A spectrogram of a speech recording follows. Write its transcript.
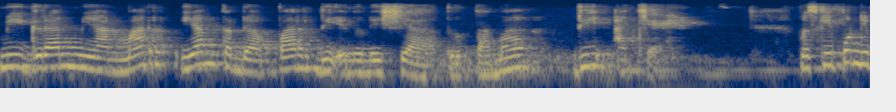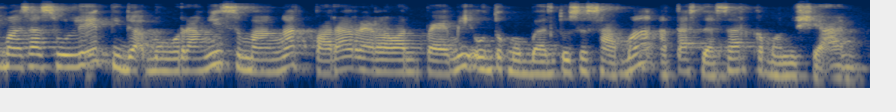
migran Myanmar yang terdampar di Indonesia, terutama di Aceh. Meskipun di masa sulit tidak mengurangi semangat para relawan PMI untuk membantu sesama atas dasar kemanusiaan.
